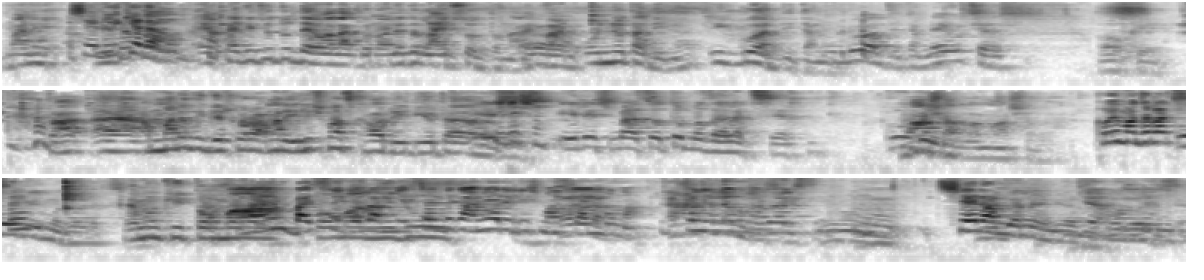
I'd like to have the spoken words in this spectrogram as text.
মানে সে লিখে দাও। একটা কিছু তো দেওয়া লাগবে নাহলে তো লাইফ চলতো না। বাট অন্যতা দিমু ইগু আর দিতাম না। গুয়া দিতাম না? ওকে তা আমারে জিজ্ঞেস করো আমার ইলিশ মাছ খাওয়ার রিভিউটা ইলিশ মাছ তো মজা লাগছে। মাশাআল্লাহ মাশাআল্লাহ। খুবই মজা লাগছে। খুবই মজা লাগছে। এমনকি তোমা আমি তোমা নিজু আমি আর ইলিশ মাছ না। হুম, সে রাখব জানেন, মজা লাগছে।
